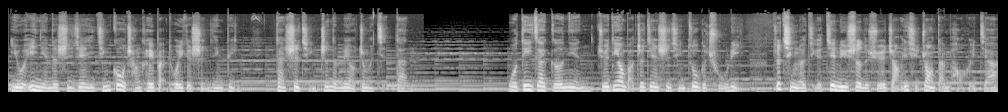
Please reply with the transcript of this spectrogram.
以为一年的时间已经够长，可以摆脱一个神经病。但事情真的没有这么简单。我弟在隔年决定要把这件事情做个处理，就请了几个建立社的学长一起壮胆跑回家。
